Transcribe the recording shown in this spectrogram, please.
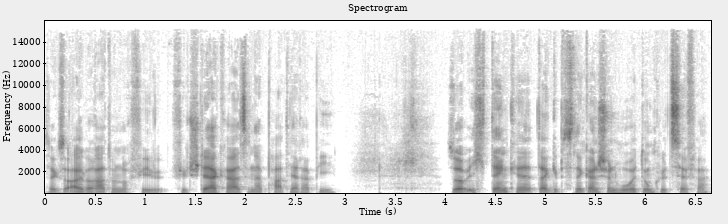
Sexualberatung noch viel, viel stärker als in der Paartherapie. So, aber ich denke, da gibt es eine ganz schön hohe Dunkelziffer,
